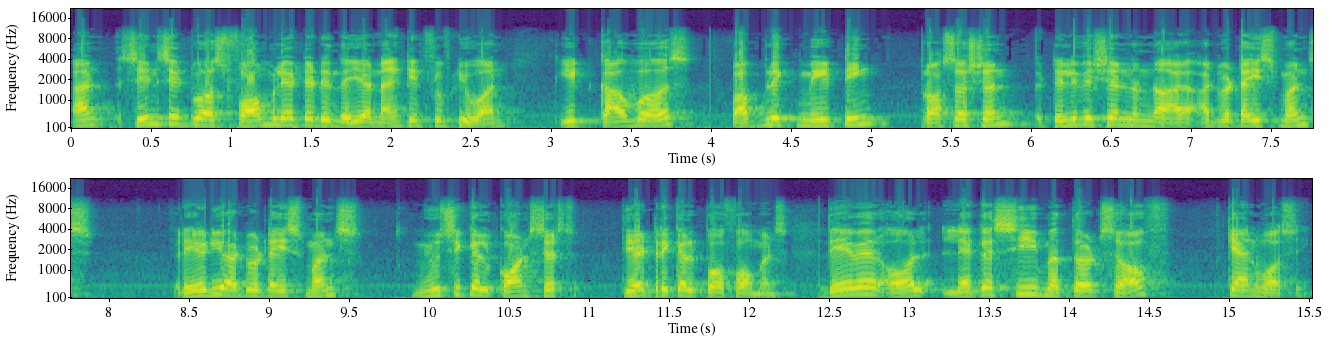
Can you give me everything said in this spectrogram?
And since it was formulated in the year 1951 it covers public meeting procession television uh, advertisements radio advertisements musical concerts, theatrical performance. They were all legacy methods of canvassing.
